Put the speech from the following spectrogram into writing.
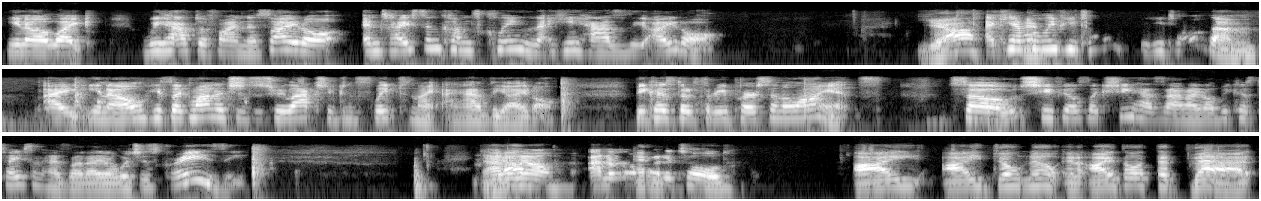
you know, like we have to find this idol, and Tyson comes clean that he has the idol. Yeah. I can't And- believe he told he told them. I you know he's like Monica, just relax. You can sleep tonight. I have the idol because they're three person alliance. So she feels like she has that idol because Tyson has that idol, which is crazy. I don't know. I don't know And- what it told. I I don't know, and I thought that that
